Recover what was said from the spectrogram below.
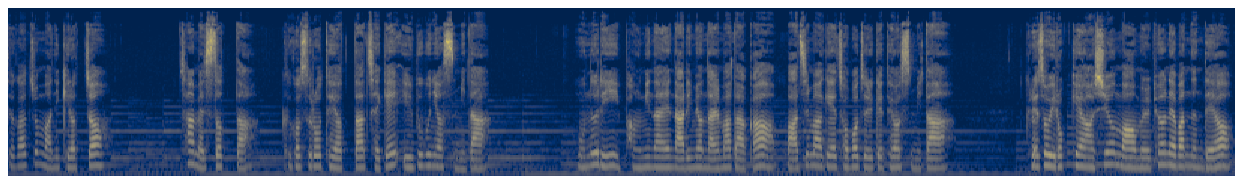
멘트가 좀 많이 길었죠? 참 애썼다. 그것으로 되었다 책의 일부분이었습니다. 오늘이 박미나의 날이면 날마다가 마지막에 접어들게 되었습니다. 그래서 이렇게 아쉬운 마음을 표현해봤는데요.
